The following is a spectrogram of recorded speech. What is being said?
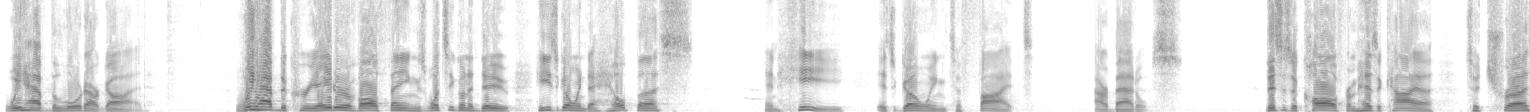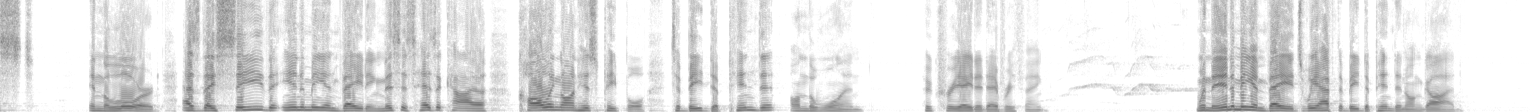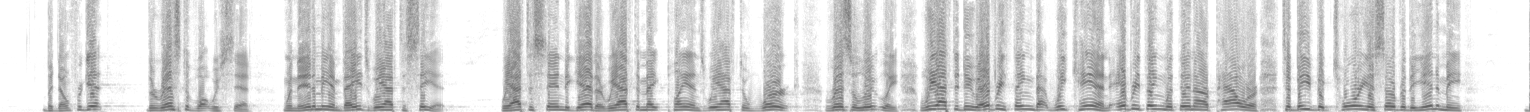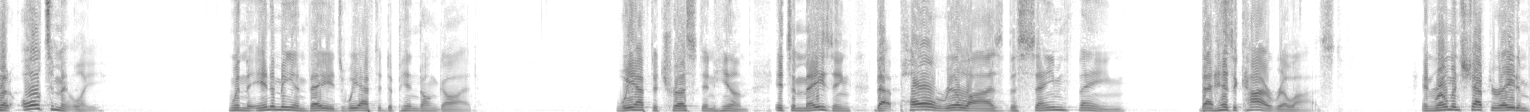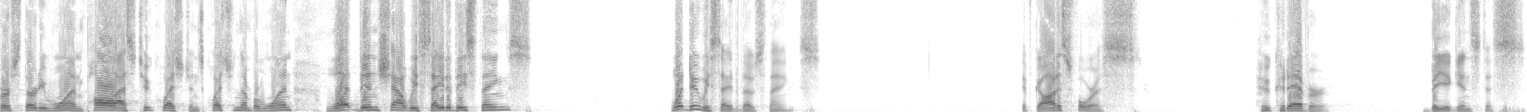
We have the Lord our God. We have the creator of all things. What's he going to do? He's going to help us, and he is going to fight our battles. This is a call from Hezekiah to trust in the Lord. As they see the enemy invading, this is Hezekiah calling on his people to be dependent on the one who created everything. When the enemy invades, we have to be dependent on God. But don't forget the rest of what we've said. When the enemy invades, we have to see it. We have to stand together. We have to make plans. We have to work resolutely. We have to do everything that we can, everything within our power to be victorious over the enemy. But ultimately, when the enemy invades, we have to depend on God. We have to trust in Him. It's amazing that Paul realized the same thing that Hezekiah realized. In Romans chapter 8 and verse 31, Paul asks two questions. Question number one What then shall we say to these things? What do we say to those things? If God is for us, who could ever be against us?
